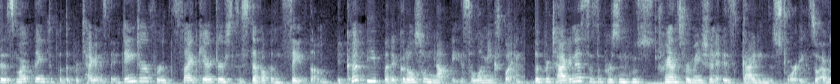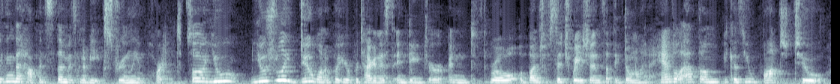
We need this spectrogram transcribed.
Is it a smart thing to put the protagonist in danger for the side characters to step up and save them? It could be, but it could also not be, so let me explain. The protagonist is the person whose transformation is guiding the story, so everything that happens to them is going to be extremely important. So you usually do want to put your protagonist in danger and throw a bunch of situations that they don't know how to handle at them because you want to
